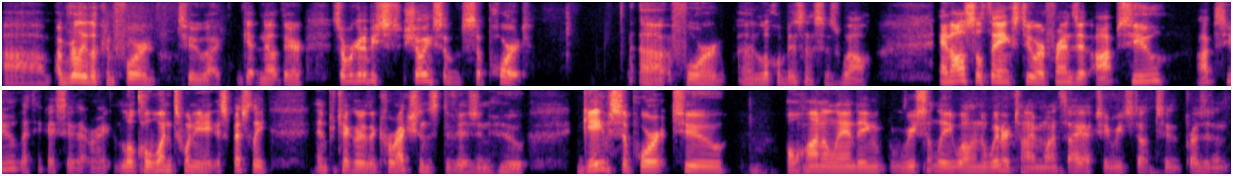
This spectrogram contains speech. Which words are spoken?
uh, I'm really looking forward to uh, getting out there. So we're going to be showing some support uh, for local business as well. And also thanks to our friends at OPSEU, OPSEU, I think I say that right, Local 128, especially in particular the corrections division, who gave support to Ohana Landing recently. Well, in the wintertime months, I actually reached out to President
